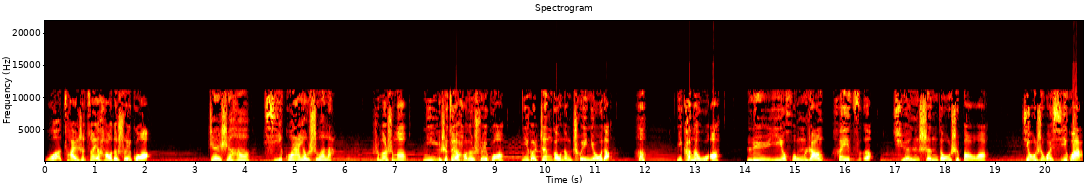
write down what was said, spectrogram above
我才是最好的水果。这时候，西瓜又说了：“什么什么？你是最好的水果？你可真够能吹牛的！哼，你看看我，绿衣红瓤黑紫。”全身都是宝啊！就是我西瓜，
